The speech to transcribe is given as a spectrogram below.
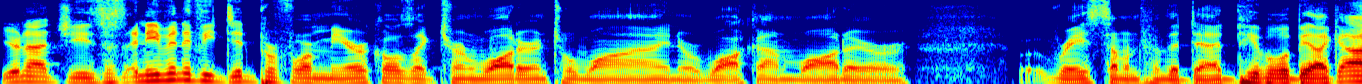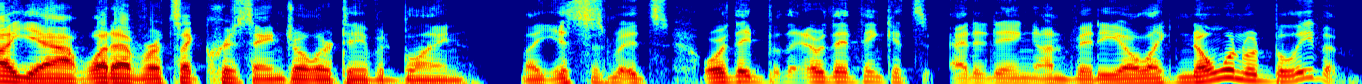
You're not Jesus. And even if he did perform miracles like turn water into wine or walk on water or raise someone from the dead, people would be like, oh, yeah, whatever. It's like Criss Angel or David Blaine. Like it's just it's or they or they think it's editing on video. Like no one would believe him.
